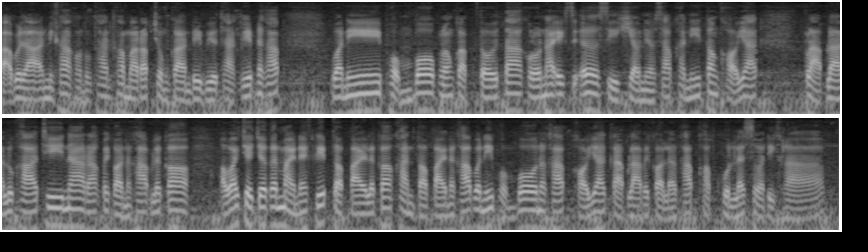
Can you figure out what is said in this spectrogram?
ละเวลาอันมีค่าของทุกท่านเข้ามารับชมการรีวิวถ่ายคลิปนะครับวันนี้ผมโบพร้อมกับ Toyota Corona x r สีเขียวเหนียวซับคันนี้ต้องขออนุญาตกราบลาลูกค้าที่น่ารักไปก่อนนะครับ แล้วก็เอาไว้เจอเจอกันใหม่ในคลิปต่อไปแล้วก็คันต่อไปนะครับ วันนี้ผมโบนะครับขออนุญาตกราบลาไปก่อนแล้วครับ ขอบคุณและสวัสดีครับ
